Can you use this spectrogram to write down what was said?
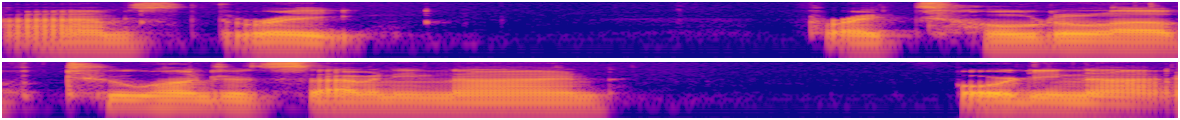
times 3 for a total of 279.49.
